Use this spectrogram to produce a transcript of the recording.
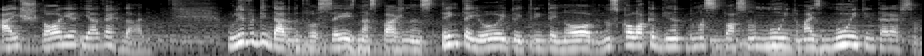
A História e a Verdade. O livro didático de vocês, nas páginas 38 e 39, nos coloca diante de uma situação muito, mas muito interessante.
